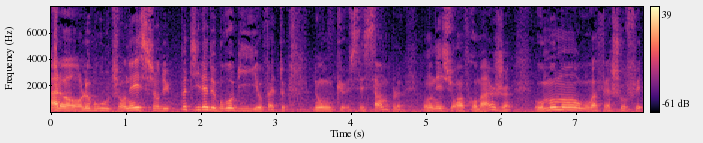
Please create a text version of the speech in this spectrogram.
Alors, le brooch, on est sur du petit lait de brebis, au fait. Donc, c'est simple. On est sur un fromage. Au moment où on va faire chauffer,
